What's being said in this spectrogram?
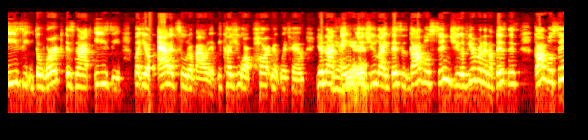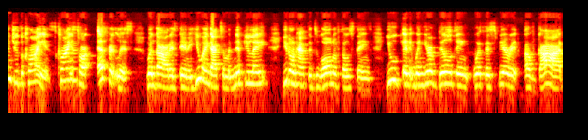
easy. The work is not easy, but your attitude about it because you are partnered with him. You're not yeah, anxious. Yeah. You like this is God will send you. If you're running a business, God will send you the clients. Clients are effortless when God is in it. You ain't got to manipulate. You don't have to do all of those things. You and when you're building with the spirit of God,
